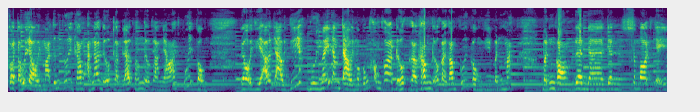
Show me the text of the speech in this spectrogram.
coi tuổi rồi mà tính cưới không, ảnh nói được, làm lớn không được, làm nhỏ cuối cùng. Rồi gì ở trời giết mười mấy năm trời mà cũng không có được, rồi không được rồi không. Cuối cùng gì bệnh mắt, bệnh con lên ờ, trên Small chị.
